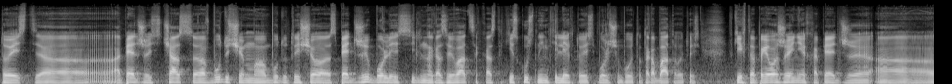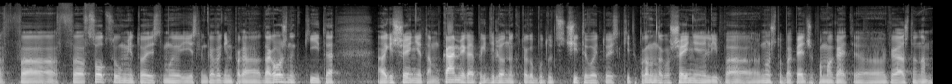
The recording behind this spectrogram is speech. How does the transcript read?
то есть э, опять же сейчас в будущем будут еще с 5G более сильно активно развиваться как раз таки искусственный интеллект, то есть больше будет отрабатывать, то есть в каких-то приложениях, опять же, а, в, в, в социуме, то есть мы, если говорим про дорожные какие-то а, решения, там, камеры определенные, которые будут считывать, то есть какие-то правонарушения, либо, ну, чтобы, опять же, помогать э, гражданам.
